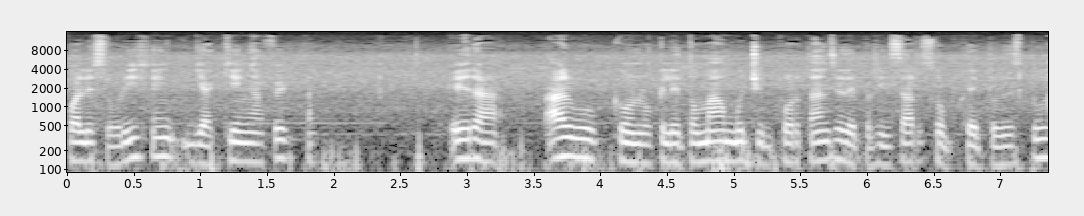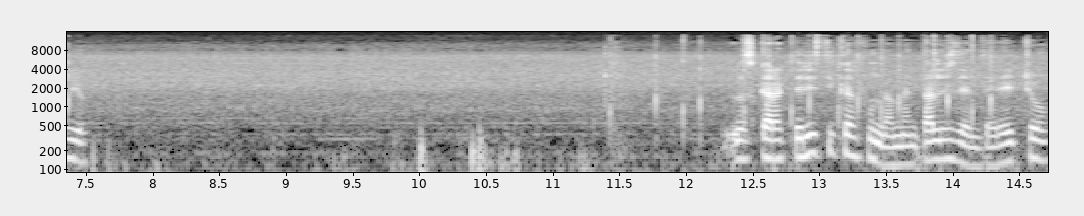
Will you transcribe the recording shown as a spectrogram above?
cuál es su origen y a quién afecta. Era algo con lo que le tomaba mucha importancia de precisar su objeto de estudio. Las características fundamentales del derecho,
